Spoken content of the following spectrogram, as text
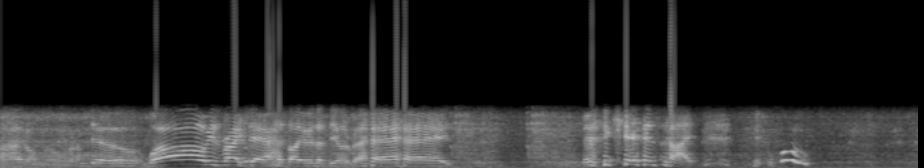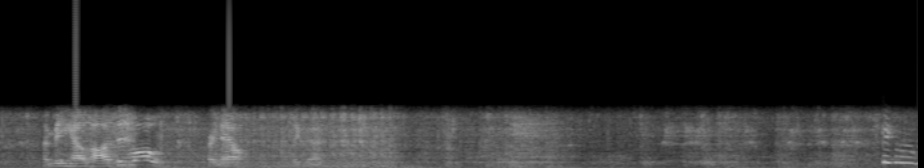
I don't know what I'm doing. Whoa, he's right there. I thought he was at the other base. Get inside. Woo. I'm being held hostage. Whoa. Right now. Take that. Peekaboo.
